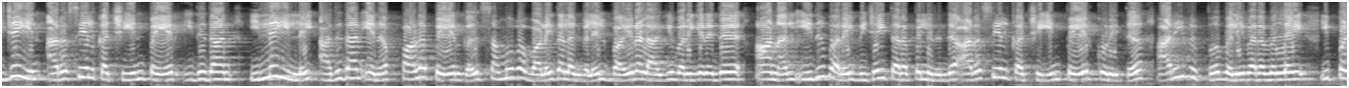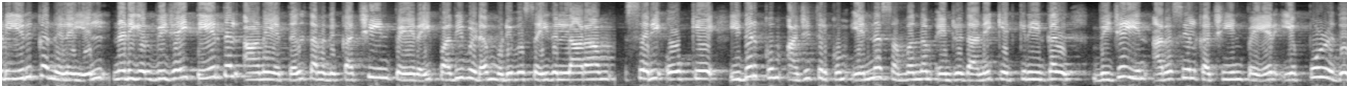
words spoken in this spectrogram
விஜயின் அரசியல் கட்சியின் பெயர் இதுதான். இல்லை இல்லை அதுதான் என பல பெயர்கள் சமூக வலைதளங்களில் வைரலாகி வருகிறது. ஆனால் இதுவரை விஜய் தரப்பிலிருந்து அரசியல் கட்சியின் பெயர் குறித்து அறிவிப்பு வெளிவரவில்லை. இப்படி இருக்க நிலையில் நடிகர் விஜய் தேர்தல் ஆணையத்தில் தனது கட்சியின் பெயரை பதிவிட முடிவு செய்துள்ளாராம். சரி ஓகே இதற்கும் அஜித்திற்கும் என்ன சம்பந்தம் என்றுதானே கேட்கிறீர்கள். விஜயின் அரசியல் கட்சியின் பெயர் எப்பொழுது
